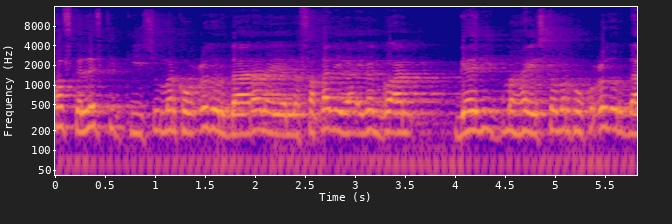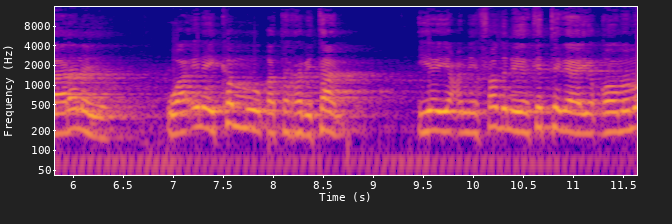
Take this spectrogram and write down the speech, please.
qofka laftirkiisu markuu cudur daaranayo nafaqadiibaa iga go-an gaadiid ma haysto markuu ku cudur daaranayo waa inay ka muuqato rabitaan iyo yacnii fadliga ka tegaayo qoomamo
